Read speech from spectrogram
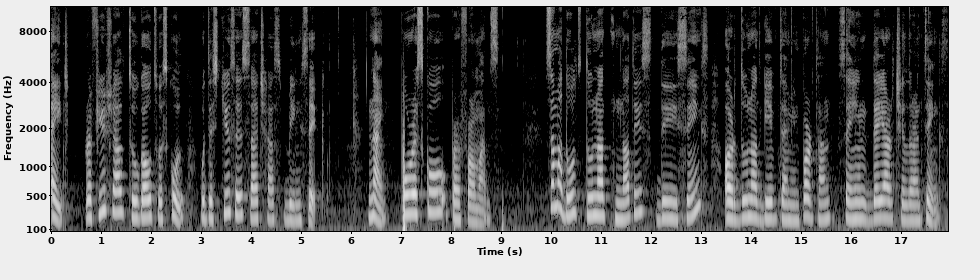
8. Refusal to go to school with excuses such as being sick. 9. Poor school performance. Some adults do not notice these things or do not give them importance, saying they are children things.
